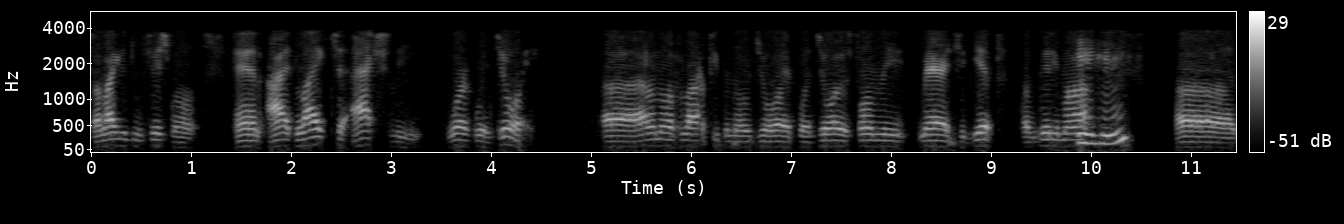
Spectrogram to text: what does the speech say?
So I like to do Fishbone, and I'd like to actually work with Joi. Uh, I don't know if a lot of people know Joi, but Joi was formerly married to Gipp of Goodie Mob. Mhm. Uh,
